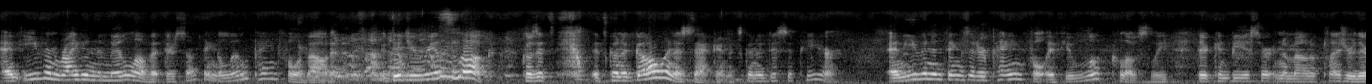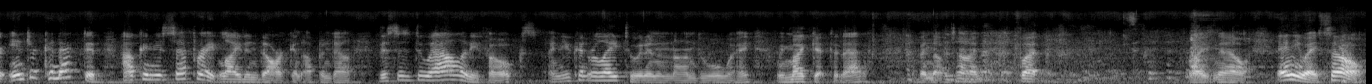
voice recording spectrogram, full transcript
and even right in the middle of it, there's something a little painful about it. Did you really look? Because it's it's going to go in a second. It's going to disappear. And even in things that are painful, if you look closely, there can be a certain amount of pleasure. They're interconnected. How can you separate light and dark and up and down? This is duality, folks, and you can relate to it in a non-dual way. We might get to that if enough time, but right now. Anyway, so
